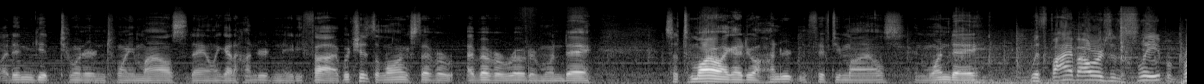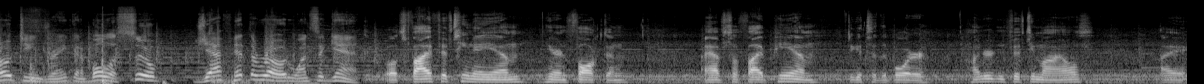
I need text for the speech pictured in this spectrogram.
I didn't get 220 miles today. I only got 185, which is the longest ever I've ever rode in one day. So tomorrow I got to do 150 miles in one day. With five hours of sleep, a protein drink, and a bowl of soup, Jeff hit the road once again. Well, it's 5:15 a.m. here in Faulkton. I have till 5 p.m. to get to the border. 150 miles. I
